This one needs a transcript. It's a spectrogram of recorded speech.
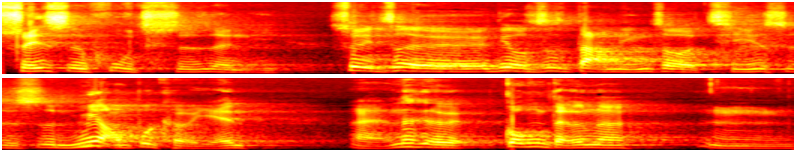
随时护持着你，所以这六字大明咒其实是妙不可言，哎，那个功德呢？嗯，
